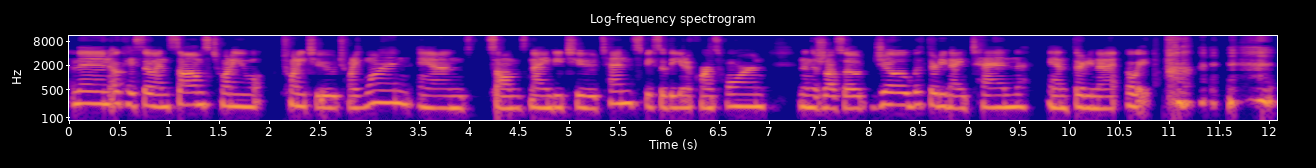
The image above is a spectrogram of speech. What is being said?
And then, okay, so in Psalms 20, 22, 21 and Psalms 92, 10 speaks of the unicorn's horn. And then there's also Job 39, 10 and 39. Oh, wait.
